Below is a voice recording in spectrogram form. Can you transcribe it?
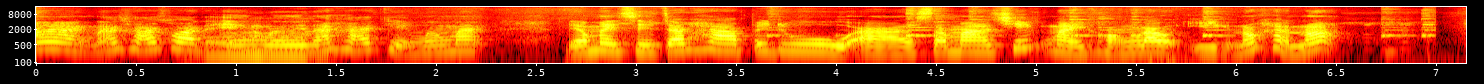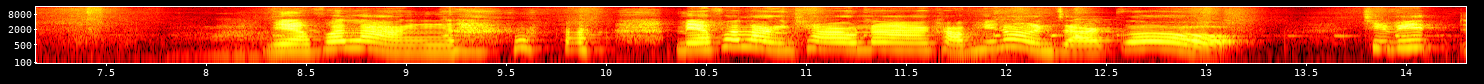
มากๆนะคะคลอดเองเลยนะคะ เก่งมากๆ เดี๋ยวใหม่สิจะพาไปดูอ่าสมาชิกใหม่ของเราอีกเนาะค่ะเนาะ เมียฝรั่ง เมียฝรั่งชาวนาค่ะ พี่น้องจ๋าก็ชีวิตเ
